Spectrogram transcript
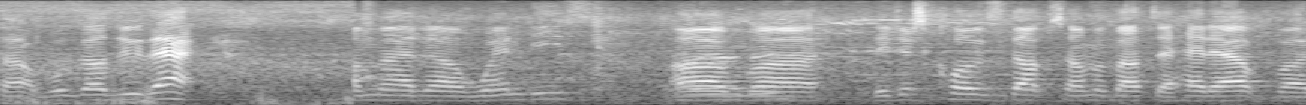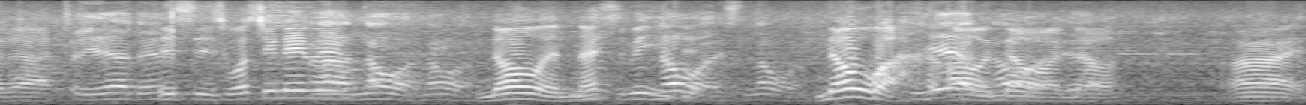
So we'll go do that. I'm at uh, Wendy's. Um, uh, they just closed up, so I'm about to head out. But uh, Yeah, dude. this is what's your name, uh, man? Noah, Noah. Nolan. Nice to meet you. Noah, it's Noah. Noah. Yeah, oh, Noah, Noah, Noah. yeah. All right.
